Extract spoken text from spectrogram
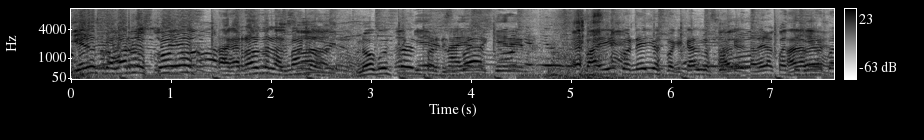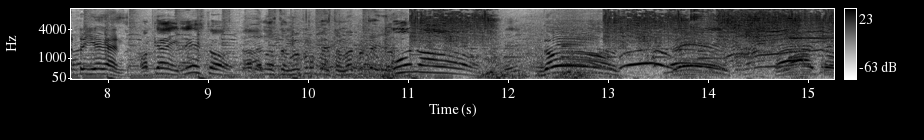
¿Quieren probarlos todos? Agarrados de las manos. ¿No gustan No quieren, nadie participar? no quieren. Va a ir con ellos para que Carlos ver, a ver a cuánto a ver llegan. a cuánto llegan. Ok, listo. Hasta el 9, hasta el 9, Uno, dos, tres, cuatro,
